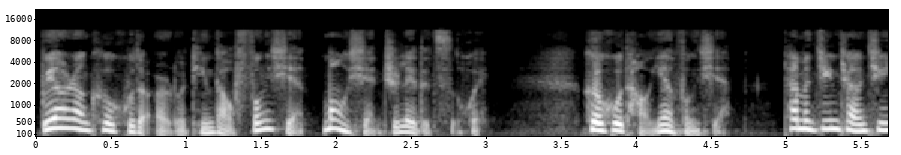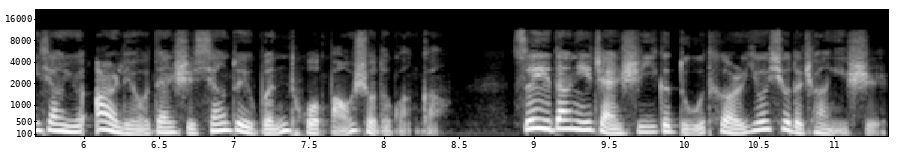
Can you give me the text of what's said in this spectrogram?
不要让客户的耳朵听到风险、冒险之类的词汇。客户讨厌风险，他们经常倾向于二流但是相对稳妥保守的广告。所以，当你展示一个独特而优秀的创意时，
